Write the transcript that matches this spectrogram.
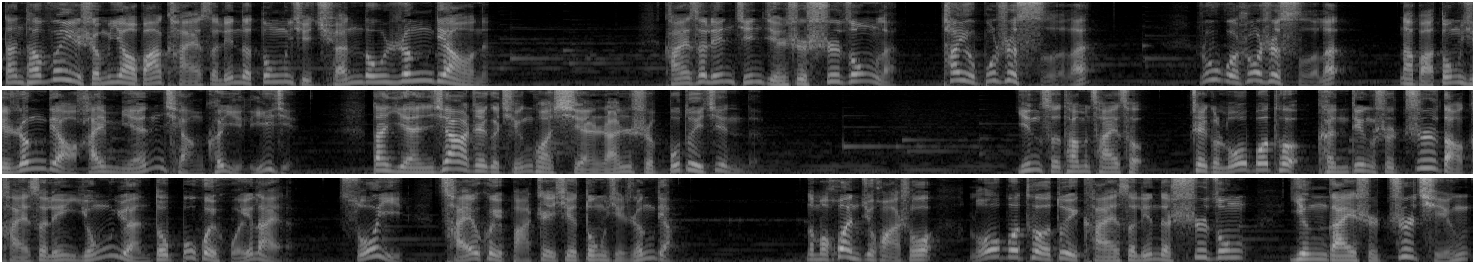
但他为什么要把凯瑟琳的东西全都扔掉呢？凯瑟琳仅仅是失踪了，她又不是死了。如果说是死了，那把东西扔掉还勉强可以理解，但眼下这个情况显然是不对劲的。因此，他们猜测这个罗伯特肯定是知道凯瑟琳永远都不会回来了，所以才会把这些东西扔掉。那么换句话说，罗伯特对凯瑟琳的失踪应该是知情，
